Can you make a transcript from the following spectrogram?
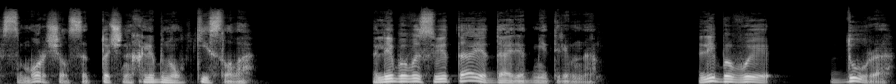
сморщился, точно хлебнул кислого. «Либо вы святая, Дарья Дмитриевна, либо вы дура.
